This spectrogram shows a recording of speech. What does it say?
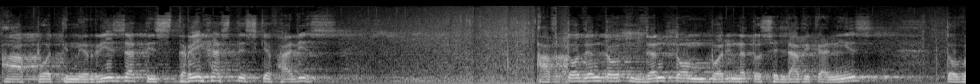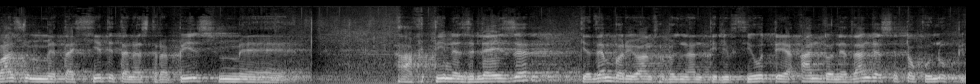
από την ρίζα της τρίχας της κεφαλής. Αυτό δεν το, δεν το μπορεί να το συλλάβει κανείς. Το βάζουμε με ταχύτητα να στραπείς με ακτίνες λέιζερ και δεν μπορεί ο άνθρωπος να αντιληφθεί ούτε αν τον εδάγκασε το κουνούπι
